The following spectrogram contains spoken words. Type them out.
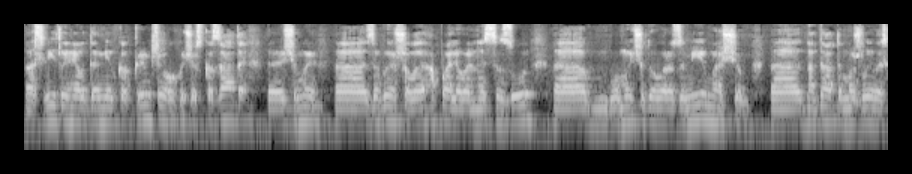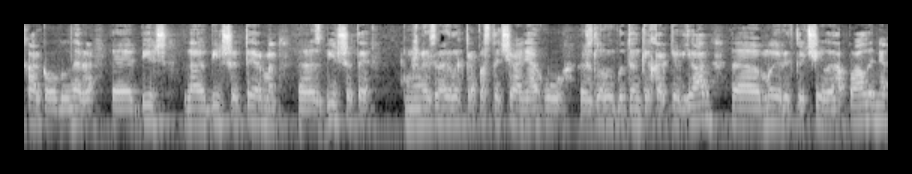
освітлення у домівках. Крім цього, хочу сказати, що ми завершили опалювальний сезон, бо ми чудово розуміємо, щоб надати можливість Харковобленерго більш на більший термін збільшити електропостачання у житлові будинки харків'ян. Е, Ми відключили опалення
